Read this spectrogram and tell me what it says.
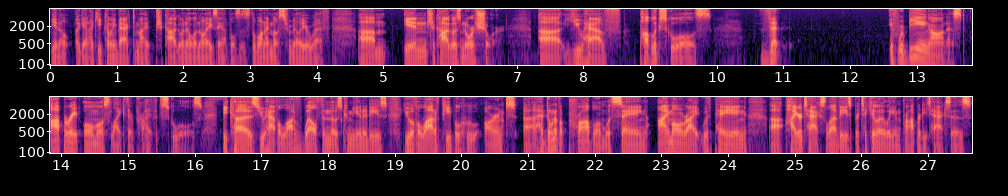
you know, again, I keep coming back to my Chicago and Illinois examples. It's the one I'm most familiar with. Um, in Chicago's North Shore, uh, you have public schools that if we're being honest, operate almost like they're private schools because you have a lot of wealth in those communities. You have a lot of people who aren't uh, don't have a problem with saying I'm all right with paying uh, higher tax levies, particularly in property taxes,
